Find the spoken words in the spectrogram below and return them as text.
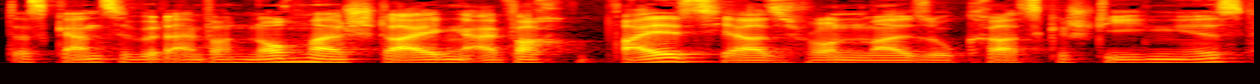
das Ganze wird einfach nochmal steigen, einfach weil es ja schon mal so krass gestiegen ist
